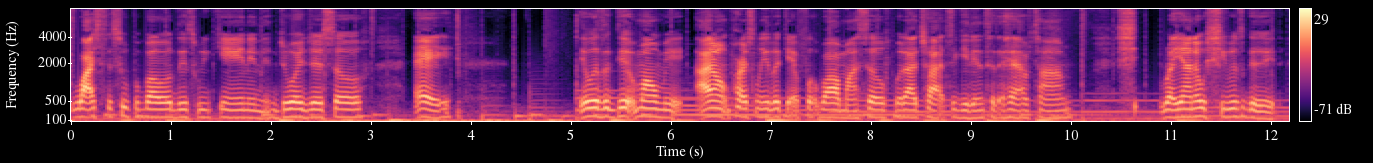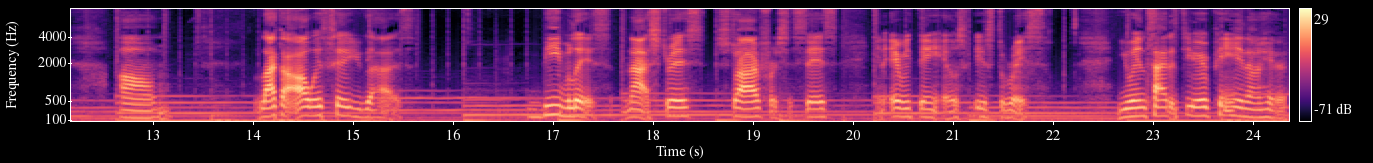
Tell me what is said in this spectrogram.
watched the Super Bowl this weekend and enjoyed yourself, hey, it was a good moment. I don't personally look at football myself, but I tried to get into the halftime. She, Rihanna, she was good. Um, like I always tell you guys, be blessed, not stressed. Strive for success, and everything else is the rest. You're entitled to your opinion on here,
